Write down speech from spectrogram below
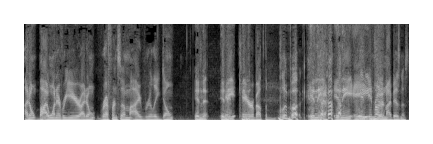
I don't buy one every year. I don't reference them. I really don't in the in the care about the blue book in the in the in, age in running of- my business.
